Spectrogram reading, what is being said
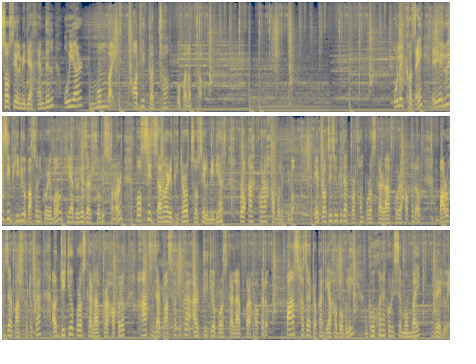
ছ'চিয়েল মিডিয়া হেণ্ডেল উই আৰ মুম্বাইত অধিক তথ্য উপলব্ধ। উল্লেখ্য যে ৰেলৱে যি ভিডিঅ' বাছনি কৰিব সেয়া দুহেজাৰ চৌবিছ চনৰ পঁচিছ জানুৱাৰীৰ ভিতৰত ছ'চিয়েল মিডিয়াত প্ৰকাশ কৰা হ'ব লাগিব। এই প্ৰতিযোগিতাত প্ৰথম পুৰস্কাৰ লাভ কৰাসকলক বাৰ হাজাৰ পাঁচশ টকা আৰু দ্বিতীয় পুৰস্কাৰ লাভ কৰাসকলক সাত হাজাৰ পাঁচশ টকা আৰু তৃতীয় পুৰস্কাৰ লাভ কৰাসকলক পাঁচ হাজাৰ টকা দিয়া হ'ব বুলি ঘোষণা কৰিছে Mumbai railway.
